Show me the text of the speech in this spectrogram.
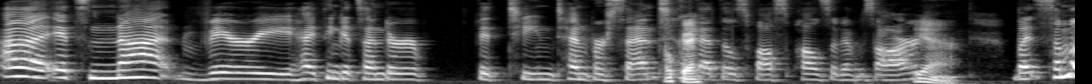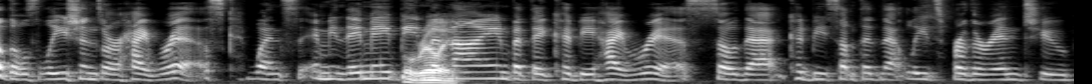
Uh, it's not very, I think it's under 15, 10% okay. that those false positives are. Yeah. But some of those lesions are high risk. Once, I mean, they may be oh, really? benign, but they could be high risk. So that could be something that leads further into,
